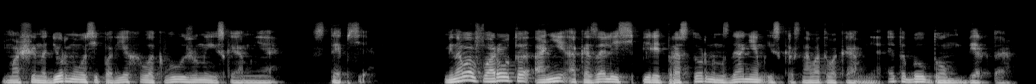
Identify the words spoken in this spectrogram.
Машина дернулась и подъехала к выложенной из камня степсе. Миновав ворота, они оказались перед просторным зданием из красноватого камня. Это был дом Берта.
